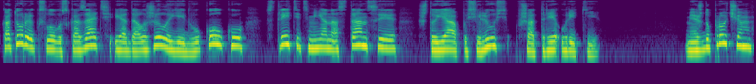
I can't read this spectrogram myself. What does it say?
которая, к слову сказать, и одолжила ей двуколку встретить меня на станции, что я поселюсь в шатре у реки. Между прочим,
